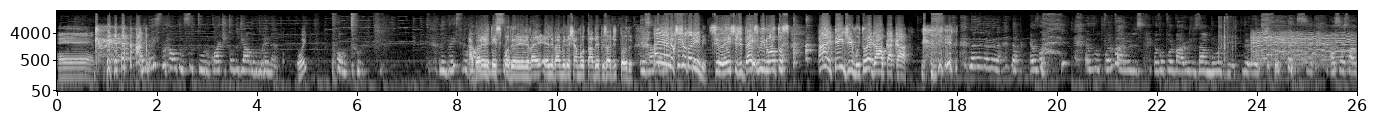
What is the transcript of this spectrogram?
é... Lembrei pro Raul do futuro, corte todo o diálogo do Renan. Oi? Ponto. Lembrei pro Raul Agora ele tem esse poder, ele vai, ele vai me deixar mutado o episódio todo. Aí, Exatamente. Renan, o que você achou do anime? Silêncio de 10 minutos. Ah, entendi, muito legal, Kaká. Não, não, não, não, não, não. Eu vou. Eu vou pôr barulhos. Eu vou pôr barulhos da Mug durante as suas falas.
